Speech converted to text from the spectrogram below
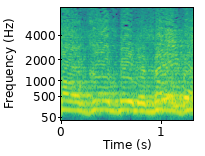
So good, baby, baby.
